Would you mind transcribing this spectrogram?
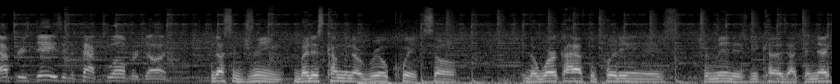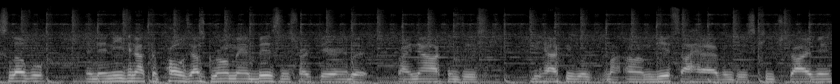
after his days in the Pac-12 are done. That's a dream, but it's coming up real quick. So the work I have to put in is tremendous because at the next level, and then even at the pros, that's grown man business right there. But right now I can just be happy with my um, gifts I have and just keep striving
